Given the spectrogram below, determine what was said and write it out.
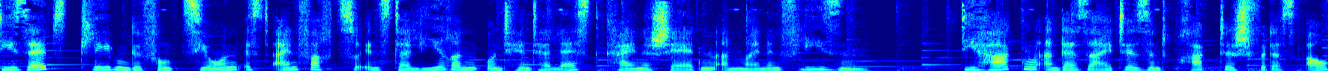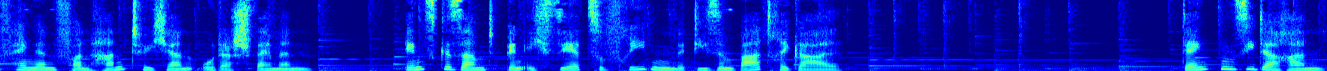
Die selbstklebende Funktion ist einfach zu installieren und hinterlässt keine Schäden an meinen Fliesen. Die Haken an der Seite sind praktisch für das Aufhängen von Handtüchern oder Schwämmen. Insgesamt bin ich sehr zufrieden mit diesem Badregal. Denken Sie daran,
